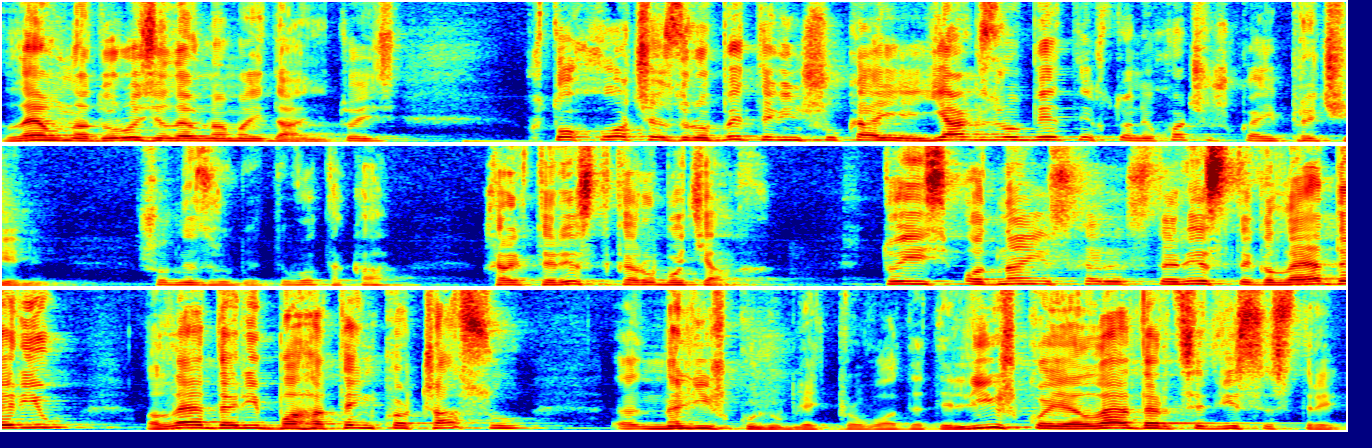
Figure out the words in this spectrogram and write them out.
лев на дорозі, лев на майдані. Тобто, хто хоче зробити, він шукає, як зробити, хто не хоче, шукає причини, щоб не зробити. Ось така характеристика роботяг. Тобто, одна із характеристик ледарів, ледарі багатенько часу е, на ліжку люблять проводити. Ліжко і ледар це дві сестри.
